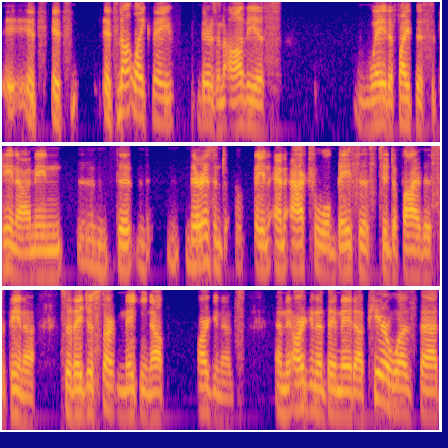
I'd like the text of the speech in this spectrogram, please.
it's it's it's not like they there's an obvious way to fight this subpoena. I mean, the, there isn't an, an, actual basis to defy this subpoena. So they just start making up arguments. And the argument they made up here was that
